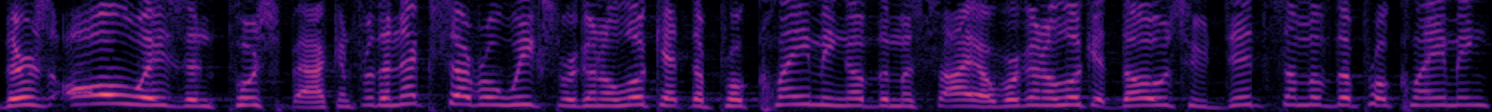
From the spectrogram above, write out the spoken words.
There's always a pushback. And for the next several weeks, we're going to look at the proclaiming of the Messiah. We're going to look at those who did some of the proclaiming.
